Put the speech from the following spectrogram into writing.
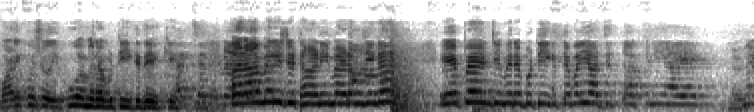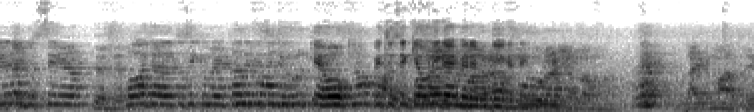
ਬੜੀ ਖੁਸ਼ ਹੋਈ ਭੂਆ ਮੇਰਾ ਬੁਟੀਕ ਦੇਖ ਕੇ। ਪਰ ਆ ਮੇਰੀ ਜਠਾਣੀ ਮੈਡਮ ਜੀ ਨਾ ਇਹ ਭੈਣ ਜੀ ਮੇਰੇ ਬੁਟੀਕ ਤੇ ਬਈ ਅੱਜ ਤੱਕ ਨਹੀਂ ਆਏ। ਮੇਰੇ ਨਾਲ ਗੁੱਸੇ ਆ। ਬਹੁਤ ਜ਼ਿਆਦਾ ਤੁਸੀਂ ਕਮੈਂਟਾਂ ਦੇ ਵਿੱਚ ਜ਼ਰੂਰ ਕਹੋ ਵੀ ਤੁਸੀਂ ਕਿਉਂ ਨਹੀਂ ਗਏ ਮੇਰੇ ਬੁਟੀਕ ਤੇ। ਲਾਈਟ ਮਾਰਦੇ।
